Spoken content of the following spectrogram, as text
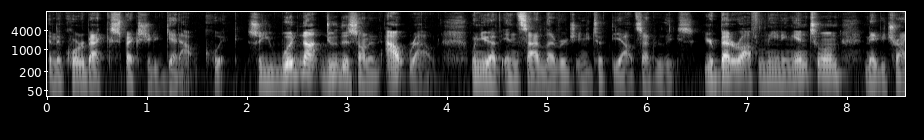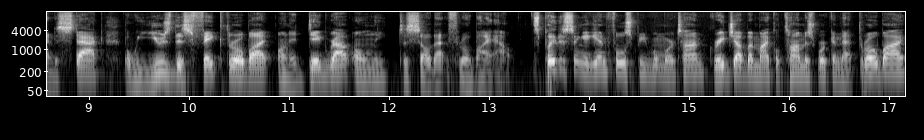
and the quarterback expects you to get out quick. So you would not do this on an out route when you have inside leverage and you took the outside release. You're better off leaning into them, maybe trying to stack, but we use this fake throw by on a dig route only to sell that throw by out. Let's play this thing again, full speed one more time. Great job by Michael Thomas working that throw by,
